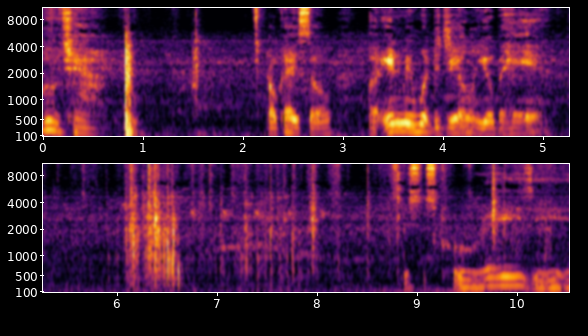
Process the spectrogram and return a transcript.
Oh, child. Okay, so an enemy went to jail on your behalf. This is crazy.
